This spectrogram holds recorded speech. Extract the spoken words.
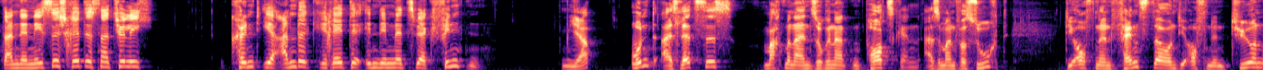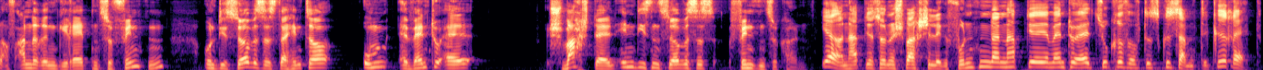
Dann der nächste Schritt ist natürlich, könnt ihr andere Geräte in dem Netzwerk finden? Ja. Und als letztes macht man einen sogenannten Portscan. Also man versucht, die offenen Fenster und die offenen Türen auf anderen Geräten zu finden und die Services dahinter, um eventuell Schwachstellen in diesen Services finden zu können. Ja, und habt ihr so eine Schwachstelle gefunden, dann habt ihr eventuell Zugriff auf das gesamte Gerät.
